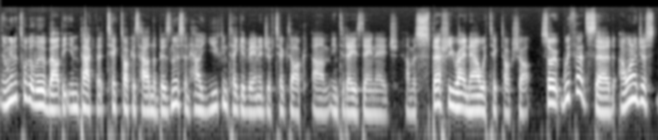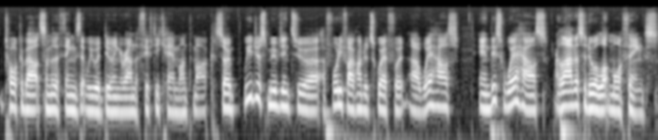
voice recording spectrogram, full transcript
And we're going to talk a little about the impact that TikTok has had on the business and how you can take advantage of TikTok um, in today's day and age, um, especially right now with TikTok Shop. So, with that said, I want to just talk about some of the things that we were doing around the 50K a month mark. So, we just moved into a, a 4,500 square foot uh, warehouse, and this warehouse allowed us to do a lot more things.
